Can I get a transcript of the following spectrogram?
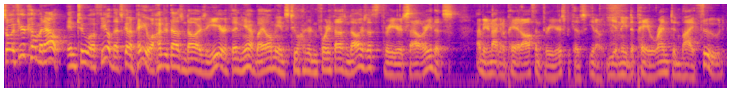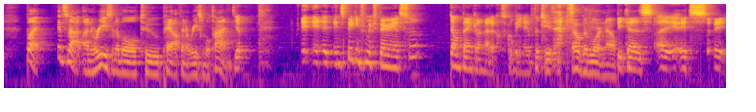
so if you're coming out into a field that's going to pay you hundred thousand dollars a year, then yeah, by all means, two hundred and forty thousand dollars. That's three years' salary. That's I mean, you're not going to pay it off in three years because you know you need to pay rent and buy food, but it's not unreasonable to pay off in a reasonable time. Yep. And speaking from experience, don't bank on medical school being able to do that. Oh, good lord, no. because uh, it's it,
